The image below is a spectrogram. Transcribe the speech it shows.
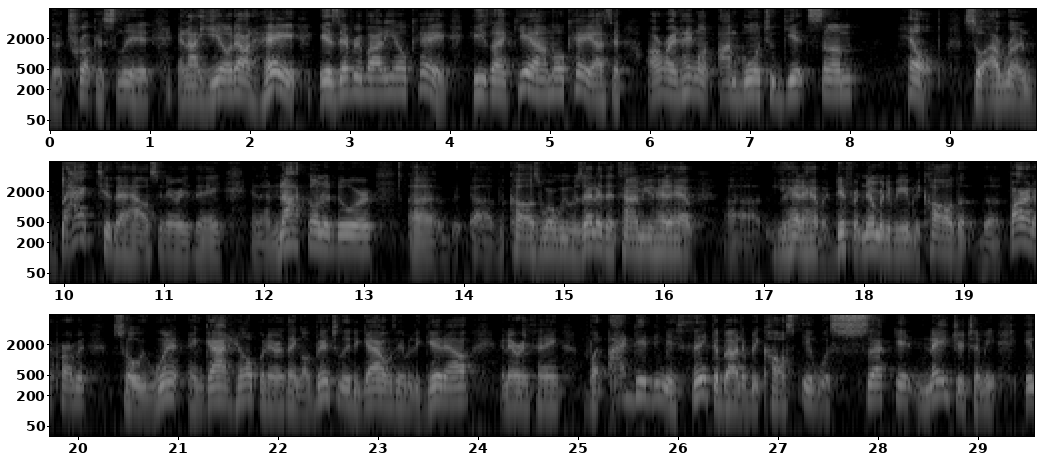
the truck has slid, and I yelled out, Hey, is everybody okay? He's like, Yeah, I'm okay. I said, All right, hang on. I'm going to get some help. So I run back to the house and everything, and I knock on the door uh, uh, because where we was at at the time, you had to have uh, you had to have a different number to be able to call the, the fire department. So we went and got help and everything. Eventually, the guy was able to get out and everything. But I didn't even think about it because it was second nature to me. It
